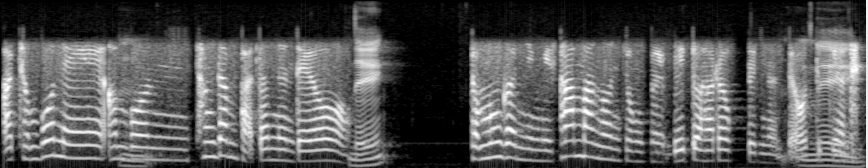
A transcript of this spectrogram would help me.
아, 전번에 한번 음. 상담 받았는데요. 네. 전문가님이 4만 원 정도에 매도하라고 그랬는데 어떻게 해야 돼?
